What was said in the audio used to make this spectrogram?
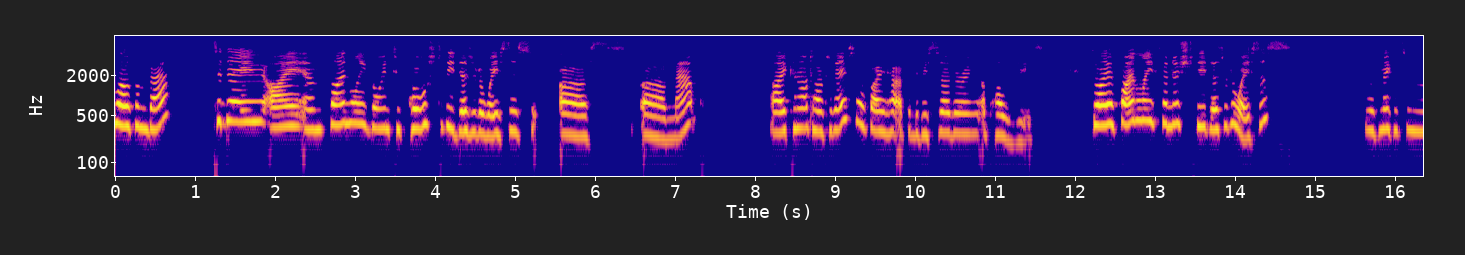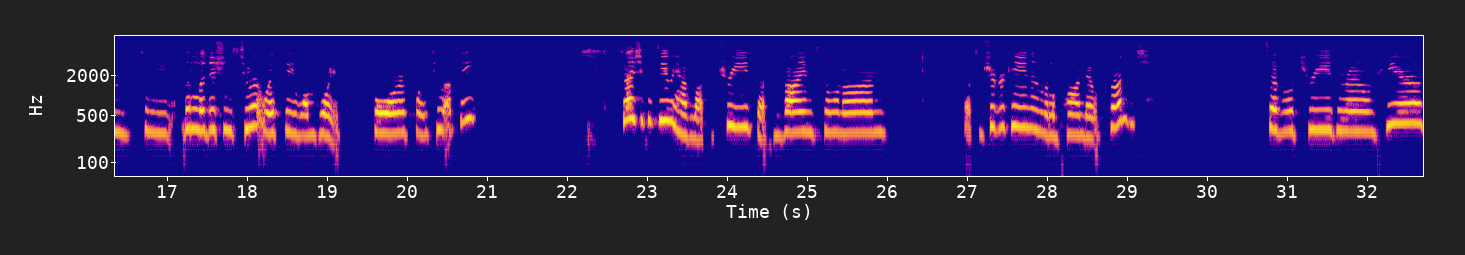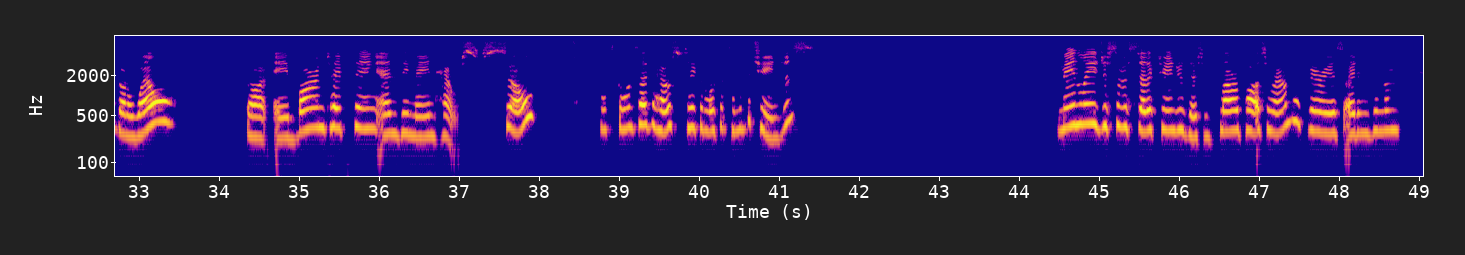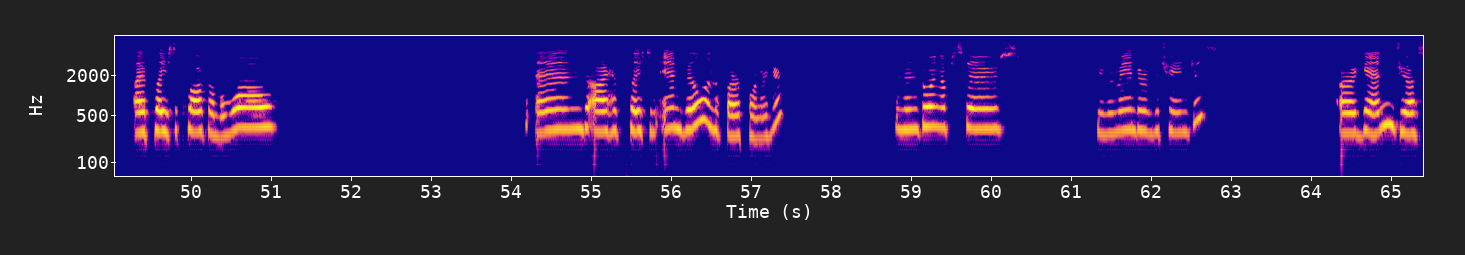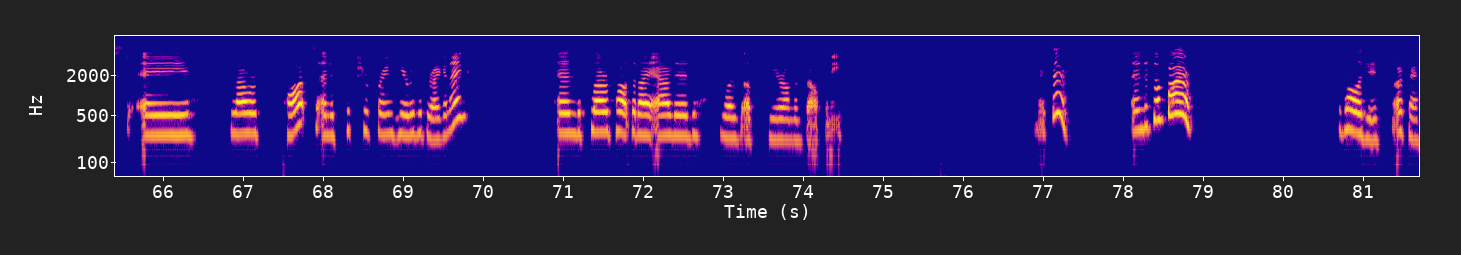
welcome back. Today I am finally going to post the Desert Oasis uh, uh, map. I cannot talk today, so if I happen to be stuttering, apologies. So I have finally finished the Desert Oasis. I was making some, some little additions to it with the 1.4.2 update. So as you can see, we have lots of trees, got some vines going on, got some sugarcane and a little pond out front several trees around here, got a well, got a barn type thing, and the main house. So, let's go inside the house to take a look at some of the changes. Mainly just some aesthetic changes. There's some flower pots around with various items in them. I have placed a clock on the wall. And I have placed an anvil in the far corner here. And then going upstairs, the remainder of the changes are again just a flower pot and a picture frame here with a dragon egg. And the flower pot that I added was up here on the balcony. Right there. And it's on fire! Apologies. Okay.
